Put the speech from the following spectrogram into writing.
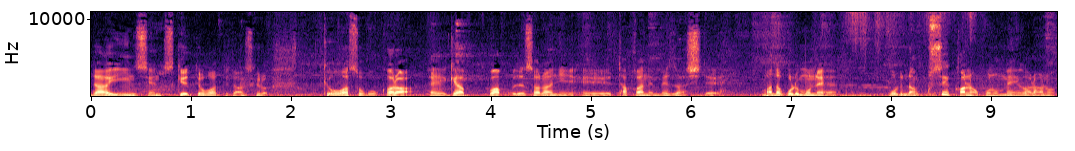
大陰線つけて終わってたんですけど今日はそこから、えー、ギャップアップでさらに、えー、高値目指してまだこれもねこれな癖かなこの銘柄の。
